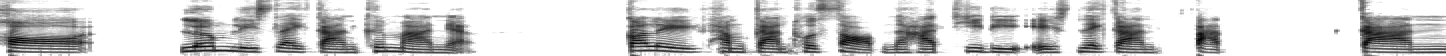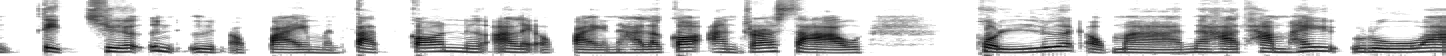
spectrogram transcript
พอเริ่มลิสต์รายการขึ้นมาเนี่ย ก็เลยทำการทดสอบนะคะ TDX ในการตัดการติดเชื้ออื่น ๆ ออกไป เหมือนตัดก้อนเนื้ออะไรออกไปนะคะ แล้วก็อันตราซาวผลเลือดออกมานะคะทำให้รู้ว่า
